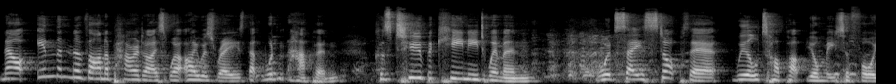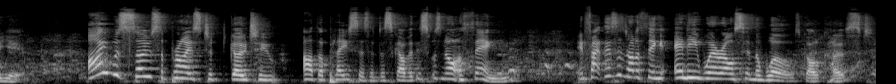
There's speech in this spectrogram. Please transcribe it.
Now, in the Nirvana paradise where I was raised, that wouldn't happen because two bikinied women would say, stop there, we'll top up your meter for you. I was so surprised to go to other places and discover this was not a thing. In fact, this is not a thing anywhere else in the world, Gold Coast.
